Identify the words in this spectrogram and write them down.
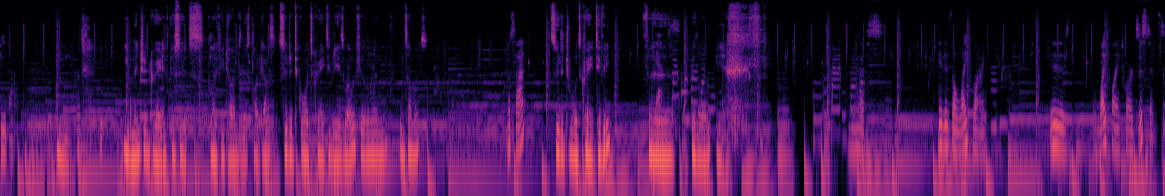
be that hmm. person. You've mentioned creative pursuits quite a few times in this podcast, suited towards creativity as well, if you're the wolf in some ways. What's that? Suited towards creativity for, Yes. for the lone. Yeah. Yes. It is a lifeline. It is a lifeline to our existence.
